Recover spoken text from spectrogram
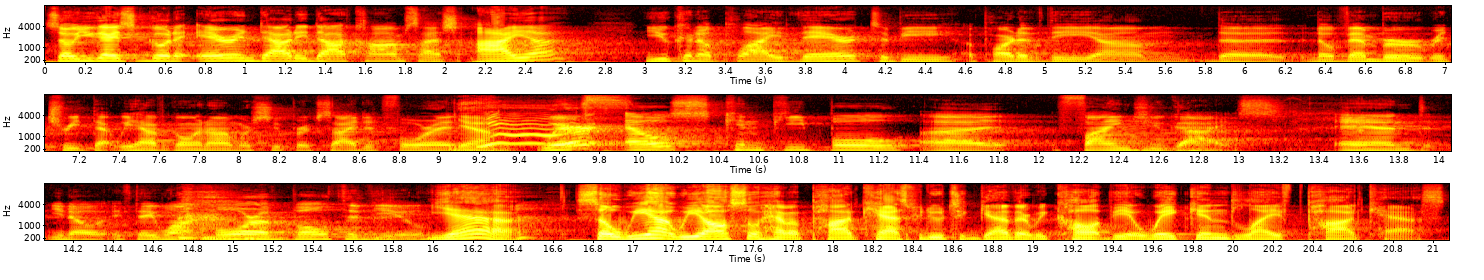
so you guys can go to aarondoughty.com slash Aya. You can apply there to be a part of the um, the November retreat that we have going on. We're super excited for it. Yeah. Yes. Where else can people uh, find you guys? And you know, if they want more of both of you, Yeah. So we uh, we also have a podcast we do together. We call it the Awakened Life Podcast.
